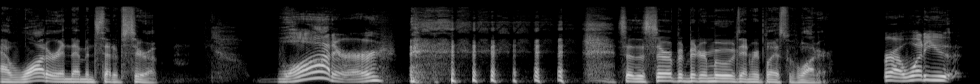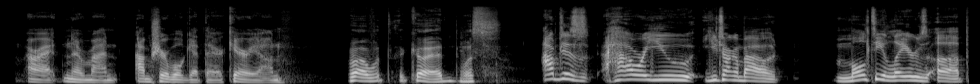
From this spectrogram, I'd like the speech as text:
have water in them instead of syrup. Water. So the syrup had been removed and replaced with water. Bro, what do you. All right, never mind. I'm sure we'll get there. Carry on. Well, what- go ahead. What's I'm just. How are you. You talking about multi layers up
